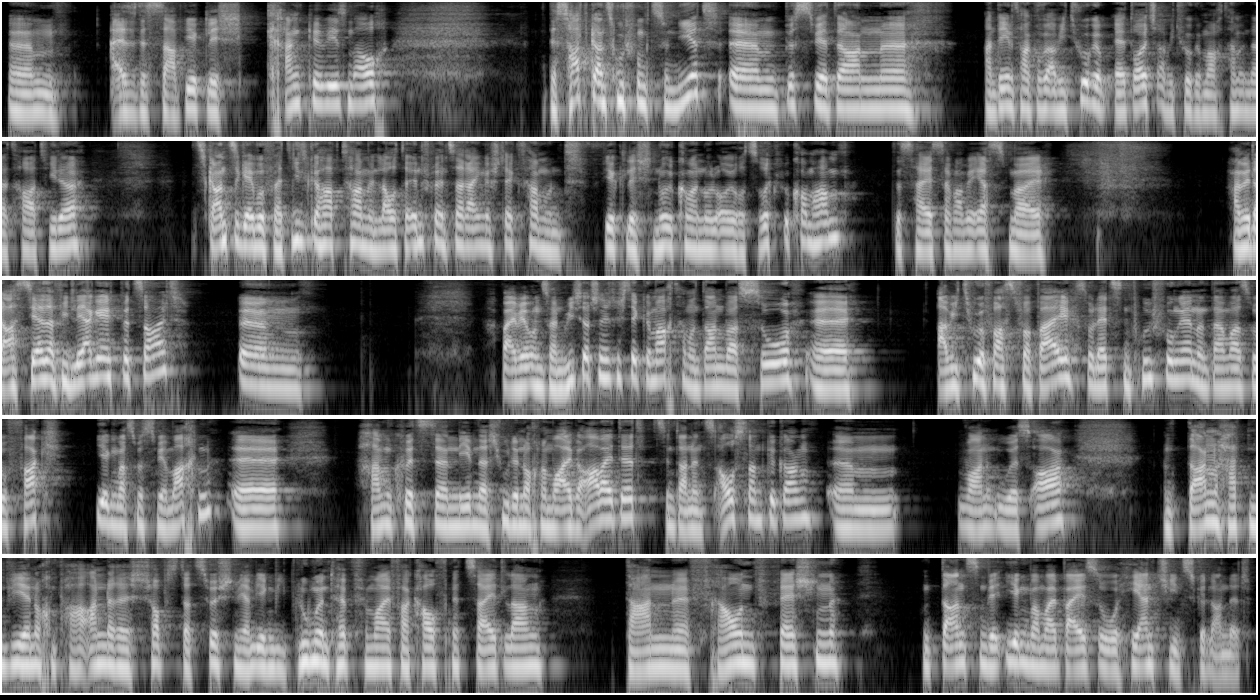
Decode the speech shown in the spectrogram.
Ähm, also das war wirklich krank gewesen auch. Das hat ganz gut funktioniert, ähm, bis wir dann äh, an dem Tag, wo wir Abitur, äh, Deutsch-Abitur gemacht haben, in der Tat wieder, das ganze Geld, wo wir verdient gehabt haben, in lauter Influencer reingesteckt haben und wirklich 0,0 Euro zurückbekommen haben. Das heißt, dann haben wir erstmal, haben wir da sehr, sehr viel Lehrgeld bezahlt, ähm, weil wir unseren Research nicht richtig gemacht haben. Und dann war es so, äh, Abitur fast vorbei, so letzten Prüfungen. Und dann war so, fuck, irgendwas müssen wir machen. Äh, haben kurz dann neben der Schule noch normal gearbeitet, sind dann ins Ausland gegangen, ähm, waren in den USA. Und dann hatten wir noch ein paar andere Shops dazwischen. Wir haben irgendwie Blumentöpfe mal verkauft eine Zeit lang. Dann äh, Frauenfashion. Und dann sind wir irgendwann mal bei so Herrenjeans gelandet.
